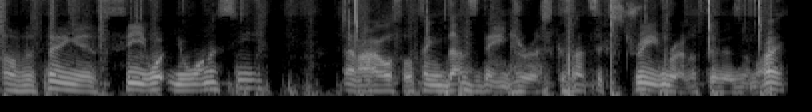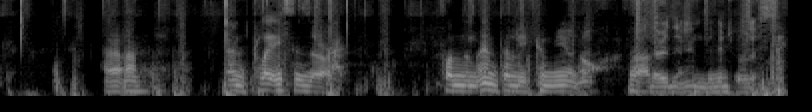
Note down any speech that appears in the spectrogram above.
of the thing is see what you want to see and I also think that's dangerous because that's extreme relativism, right? Um, and places are fundamentally communal rather than individualistic.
